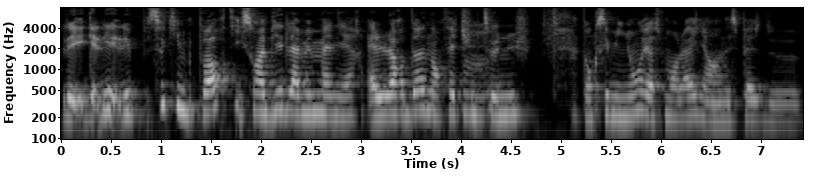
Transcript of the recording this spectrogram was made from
les, les- les- ceux qui me portent, ils sont habillés de la même manière. Elle leur donne en fait une Mhm. tenue. Donc c'est mignon. Et à ce moment-là, il y a un espèce de,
